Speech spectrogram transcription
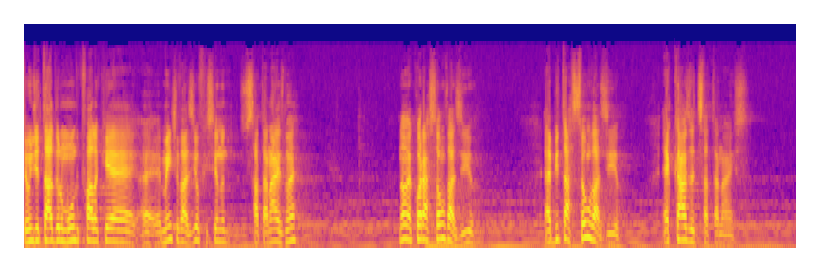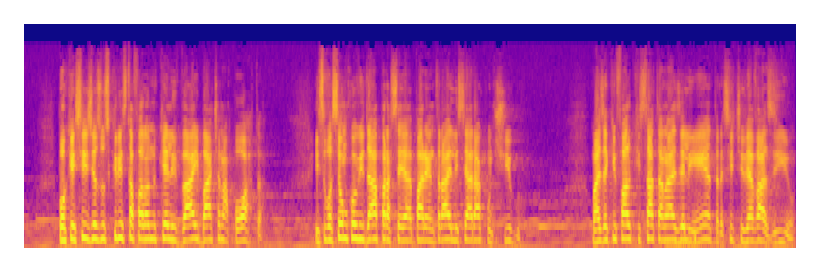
Tem um ditado no mundo que fala que é, é mente vazia, oficina de Satanás, não é? Não, é coração vazio. É habitação vazia. É casa de Satanás. Porque se Jesus Cristo está falando que ele vai e bate na porta, e se você o convidar para, ser, para entrar, ele será contigo. Mas aqui fala que Satanás ele entra se tiver vazio.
